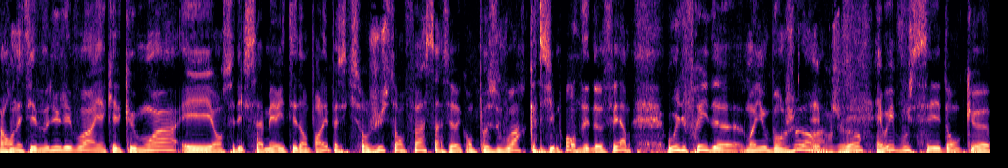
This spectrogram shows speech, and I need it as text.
Alors, on était venu les voir il y a quelques mois et on s'est dit que ça méritait d'en parler parce qu'ils sont juste en face. Ah, C'est vrai qu'on peut se voir quasiment des deux fermes. Wilfried Moyou, bonjour. Et bonjour. Et oui, vous, c'est donc euh,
